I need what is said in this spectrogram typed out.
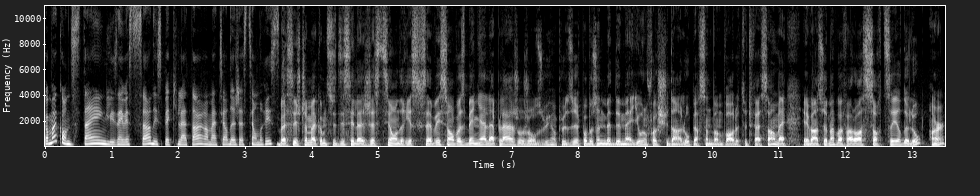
Comment qu'on distingue les investisseurs des spéculateurs en matière de gestion de risque? Ben, c'est justement, comme tu dis, c'est la gestion de risque. Vous savez, si on va se baigner à la plage aujourd'hui, on peut dire, pas besoin de mettre de maillot. Une fois que je suis dans l'eau, personne ne va me voir de toute façon. Mais ben, éventuellement, il va falloir sortir de l'eau, un.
